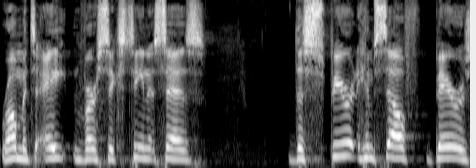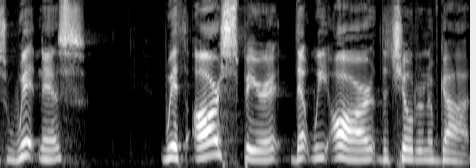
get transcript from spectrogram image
Romans 8 and verse 16, it says, The Spirit Himself bears witness with our spirit that we are the children of God.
